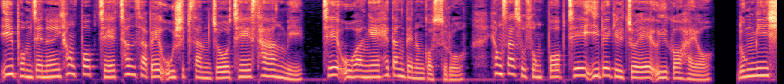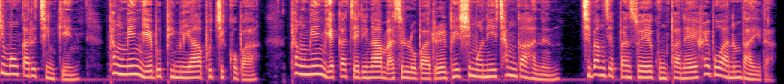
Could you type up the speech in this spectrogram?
이 범죄는 형법 제1453조 제4항 및 제5항에 해당되는 것으로 형사소송법 제201조에 의거하여 농민 시몬 까르친킨, 평민 예부피미아 부치코바, 평민 예카제리나 마슬로바를 배시몬이 참가하는 지방재판소의 공판에 회부하는 바이다.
